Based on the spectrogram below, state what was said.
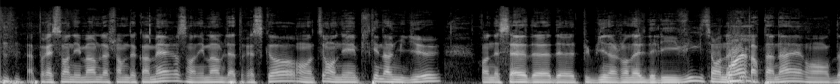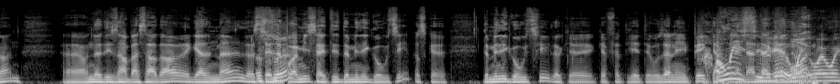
Après ça, on est membre de la Chambre de commerce, on est membre de la Tresca. On, on est impliqué dans le milieu on essaie de, publier dans le journal de Lévis. on a des partenaires, on donne. Euh, on a des ambassadeurs également. Là. C'est le premier, ça a été Dominique Gauthier, parce que Dominique Gauthier, là, qui, a, fait, qui a été aux Olympiques. Ah oui, c'est vrai. Oui, oui, oui.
